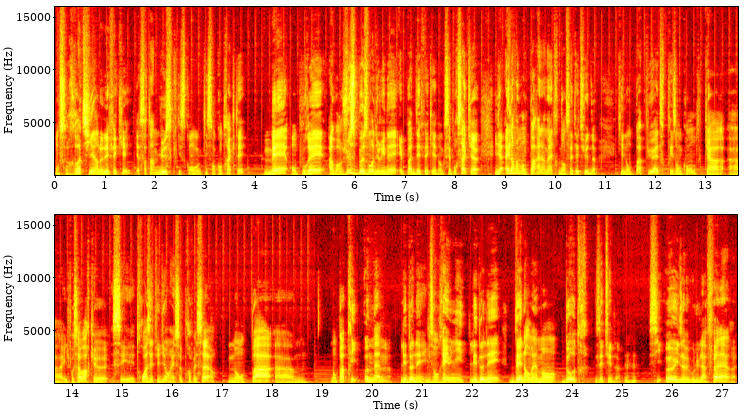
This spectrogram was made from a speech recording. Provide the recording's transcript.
on se retient de déféquer, il y a certains muscles qui sont, qui sont contractés, mais on pourrait avoir juste besoin d'uriner et pas de déféquer. Donc c'est pour ça qu'il y a énormément de paramètres dans cette étude qui n'ont pas pu être pris en compte car euh, il faut savoir que ces trois étudiants et ce professeur n'ont pas, euh, n'ont pas pris eux-mêmes les données. Ils ont réuni les données d'énormément d'autres études. Mhm. Si eux, ils avaient voulu la faire,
